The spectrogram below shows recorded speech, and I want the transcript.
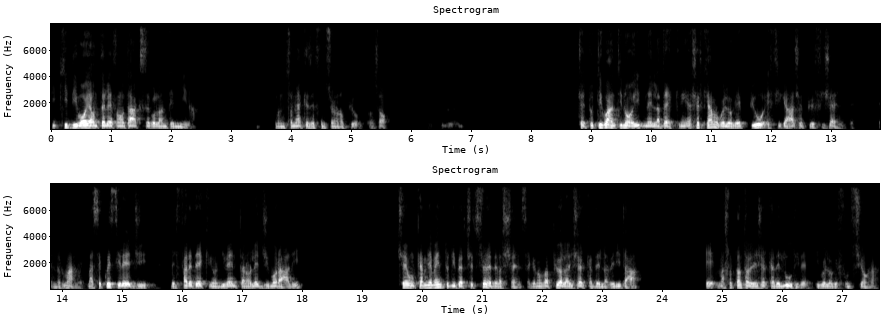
Chi, chi di voi ha un telefono tax con l'antennina? Non so neanche se funzionano più, lo so. Cioè tutti quanti noi nella tecnica cerchiamo quello che è più efficace e più efficiente, è normale. Ma se queste leggi del fare tecnico diventano leggi morali, c'è un cambiamento di percezione della scienza che non va più alla ricerca della verità, e, ma soltanto alla ricerca dell'utile, di quello che funziona.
